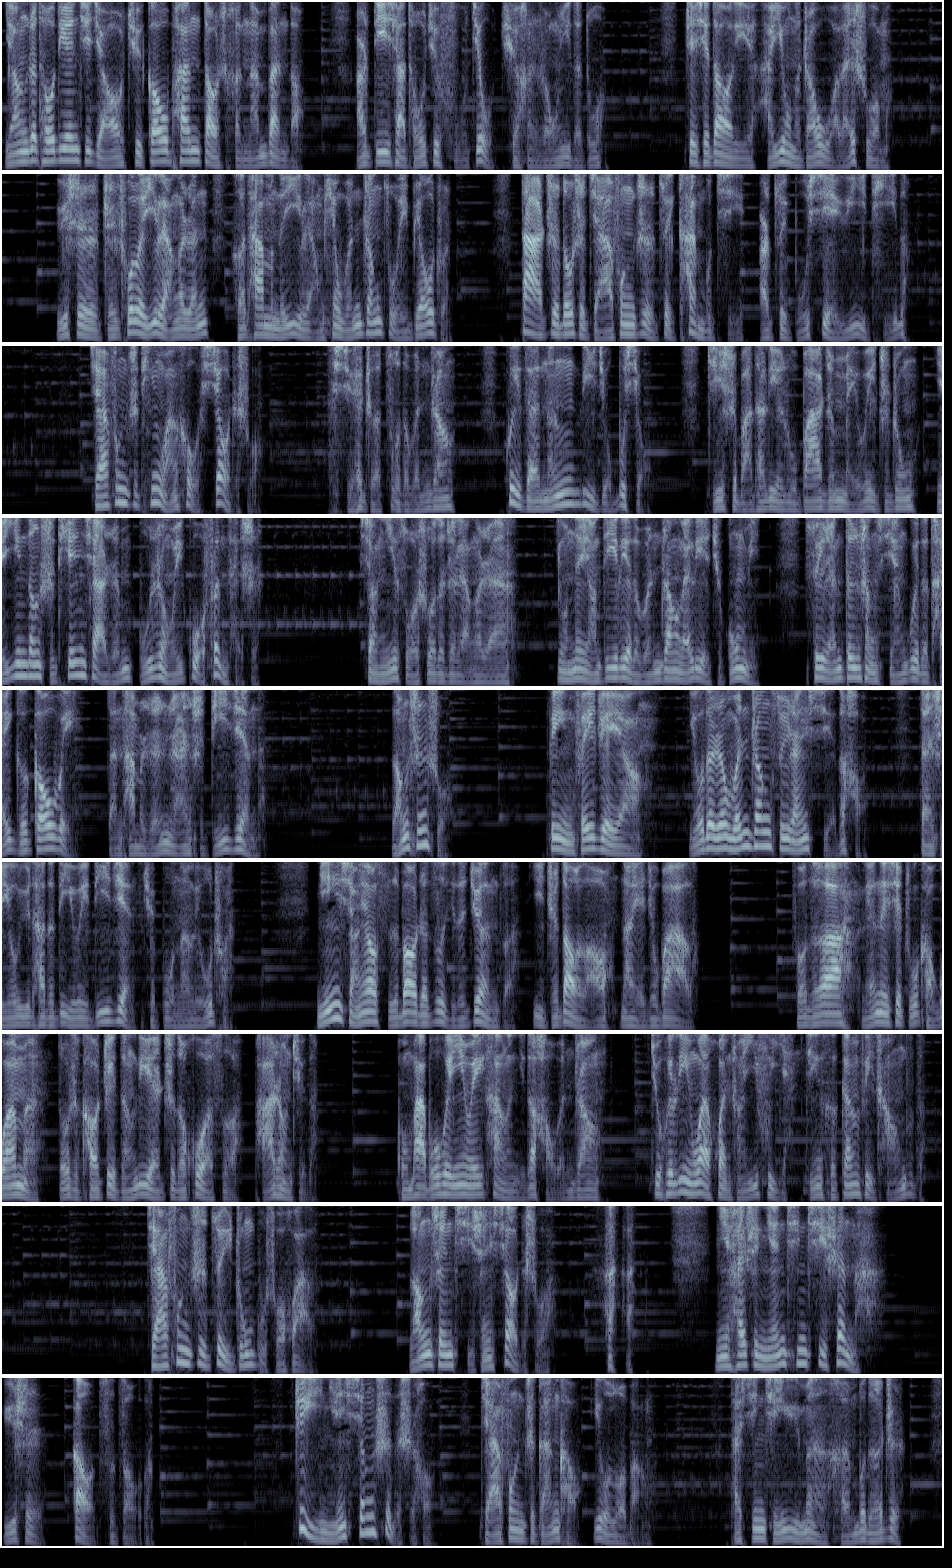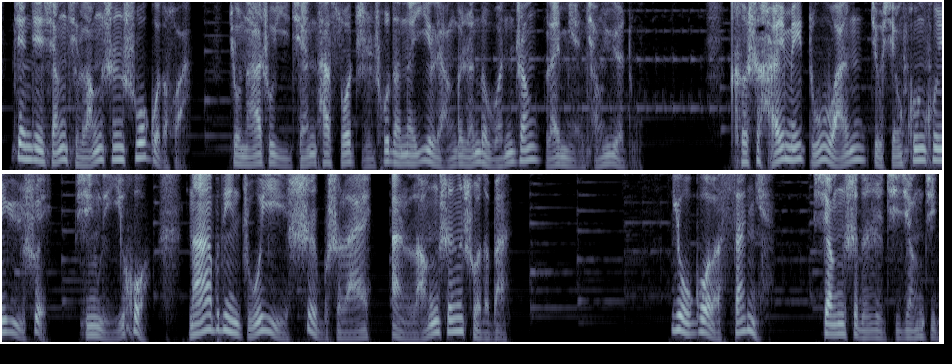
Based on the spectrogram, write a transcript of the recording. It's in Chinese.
仰着头踮起脚去高攀倒是很难办到，而低下头去抚救却很容易得多。这些道理还用得着我来说吗？”于是指出了一两个人和他们的一两篇文章作为标准，大致都是贾凤志最看不起而最不屑于一提的。贾凤志听完后笑着说：“学者做的文章，贵在能历久不朽。即使把它列入八珍美味之中，也应当使天下人不认为过分才是。像你所说的这两个人，用那样低劣的文章来猎取功名，虽然登上显贵的台阁高位，但他们仍然是低贱的。”郎参说：“并非这样，有的人文章虽然写得好，但是由于他的地位低贱，却不能流传。”您想要死抱着自己的卷子一直到老，那也就罢了；否则，连那些主考官们都是靠这等劣质的货色爬上去的，恐怕不会因为看了你的好文章，就会另外换上一副眼睛和肝肺肠子的。贾凤志最终不说话了，郎参起身笑着说：“哈哈，你还是年轻气盛呐。”于是告辞走了。这一年乡试的时候。贾凤志赶考又落榜了，他心情郁闷，很不得志。渐渐想起郎生说过的话，就拿出以前他所指出的那一两个人的文章来勉强阅读。可是还没读完，就先昏昏欲睡，心里疑惑，拿不定主意是不是来按郎生说的办。又过了三年，乡试的日期将近，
